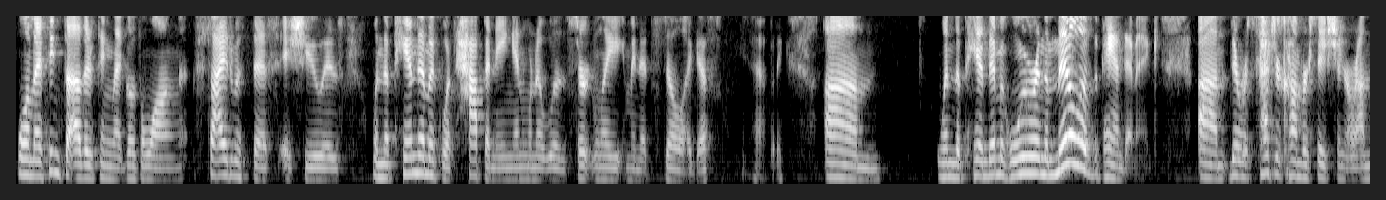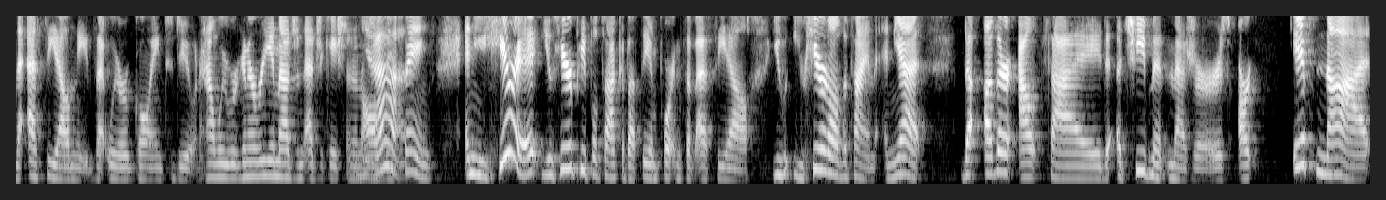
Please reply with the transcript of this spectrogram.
Well, and I think the other thing that goes alongside with this issue is when the pandemic was happening, and when it was certainly, I mean, it's still, I guess, happening. Um, when the pandemic, when we were in the middle of the pandemic, um, there was such a conversation around the SEL needs that we were going to do and how we were going to reimagine education and all Yeah. these things. And you hear it, you hear people talk about the importance of SEL. You you hear it all the time, and yet the other outside achievement measures are, if not,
